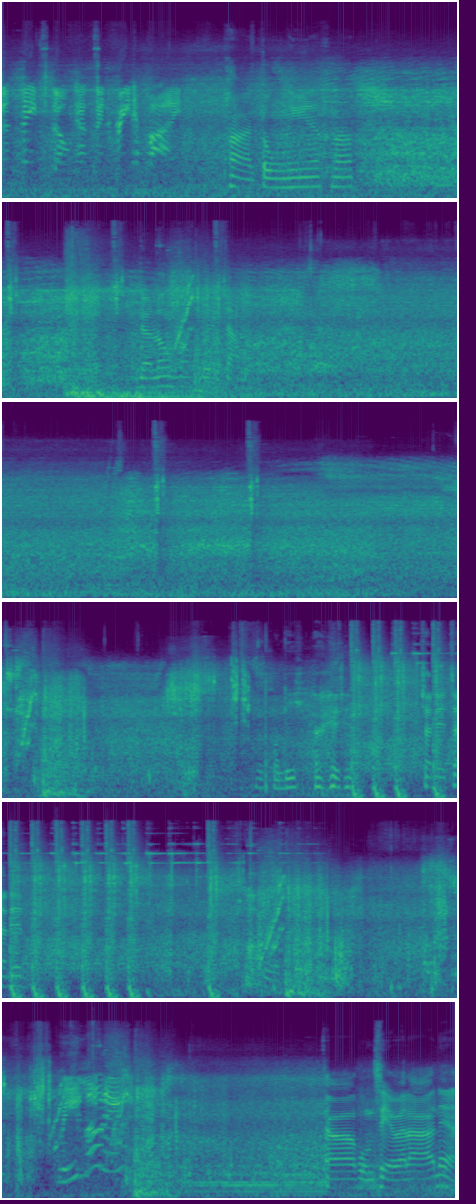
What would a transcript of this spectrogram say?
The safe zone has been redefined. ผ่านตรงนี้นะครับ เดี๋ยวลงตรงเรือนจำมีคนที่ชาเด็ดชาเด็ด Reloading. เอ่อผมเสียเวลาเนี่ย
